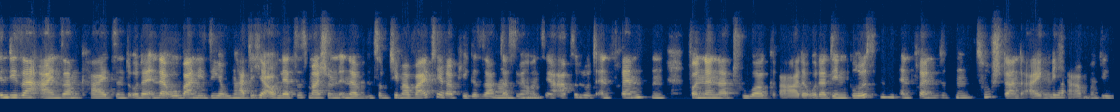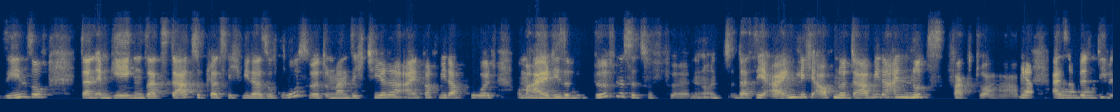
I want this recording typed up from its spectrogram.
In dieser Einsamkeit sind oder in der Urbanisierung, hatte ich ja auch letztes Mal schon in der, zum Thema Waldtherapie gesagt, dass wir Mhm. uns ja absolut entfremden von der Natur gerade oder den größten entfremdeten Zustand eigentlich Ja. haben und die Sehnsucht dann im Gegensatz dazu plötzlich wieder so groß wird und man sich Tiere einfach wiederholt, um all diese Mhm. Bedürfnisse zu füllen und dass sie eigentlich auch nur da wieder einen Nutzfaktor haben. Ja, Also genau. die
